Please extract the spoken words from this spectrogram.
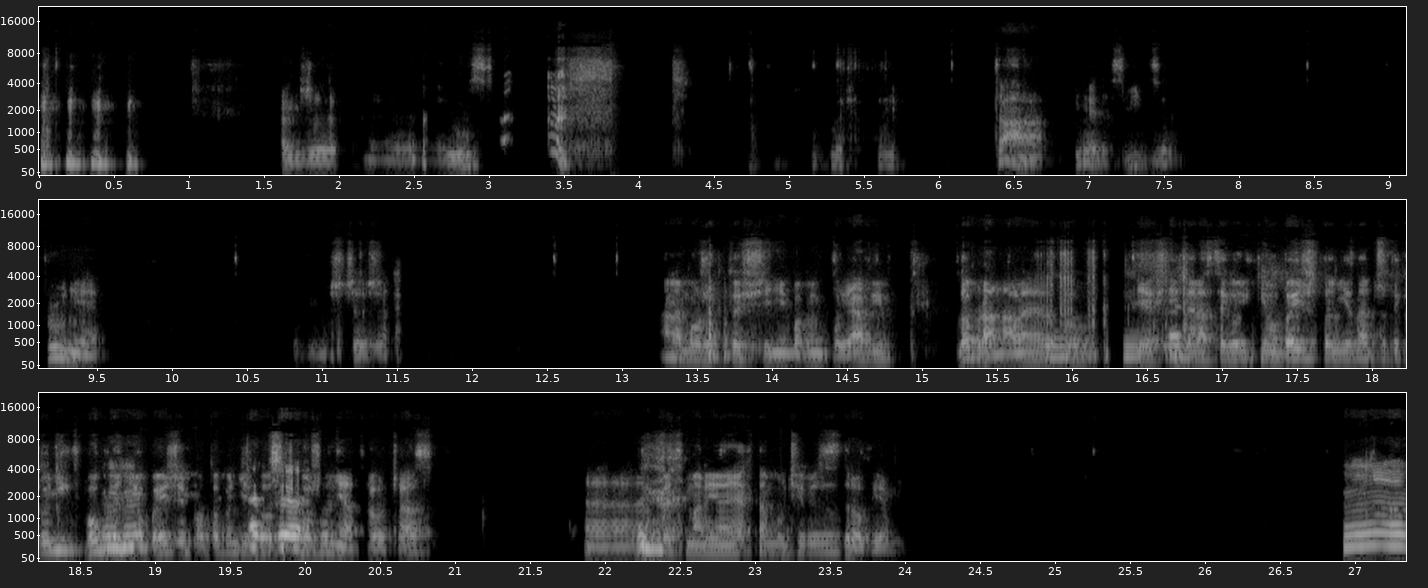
Także luz. Tak, jest, widzę. Frunie, powiem szczerze. Ale może ktoś się niebawem pojawi. Dobra, no ale to jeśli teraz tego nikt nie obejrzy, to nie znaczy, że tego nikt w ogóle nie Mhm. obejrzy, bo to będzie do odtworzenia cały czas. E, powiedz Maria, jak tam u Ciebie ze zdrowiem? No,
